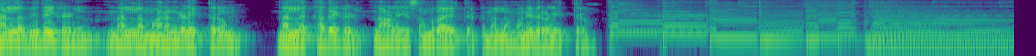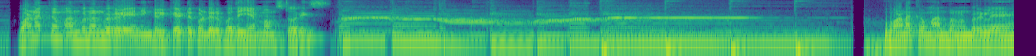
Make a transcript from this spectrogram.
நல்ல விதைகள் நல்ல மரங்களை தரும் நல்ல கதைகள் நாளைய சமுதாயத்திற்கு நல்ல மனிதர்களை தரும். வணக்கம் அன்பு நண்பர்களே. நீங்கள் கேட்டுக்கொண்டிருப்பது எம் எம் ஸ்டோரிஸ் வணக்கம் அன்பு நண்பர்களே.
